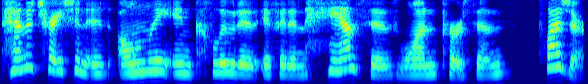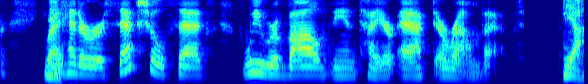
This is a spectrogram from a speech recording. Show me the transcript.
penetration is only included if it enhances one person's pleasure. Right. In heterosexual sex, we revolve the entire act around that. Yeah.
